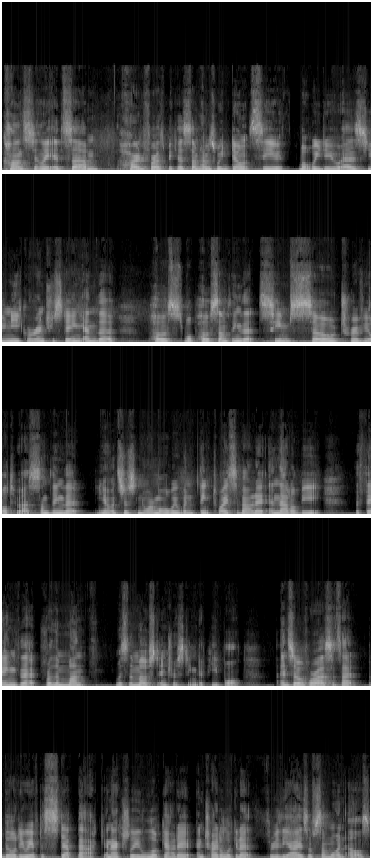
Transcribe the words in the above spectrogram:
constantly. It's um hard for us because sometimes we don't see what we do as unique or interesting and the post will post something that seems so trivial to us, something that, you know, it's just normal, we wouldn't think twice about it and that'll be the thing that for the month was the most interesting to people. And so for us, it's that ability we have to step back and actually look at it and try to look at it through the eyes of someone else.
